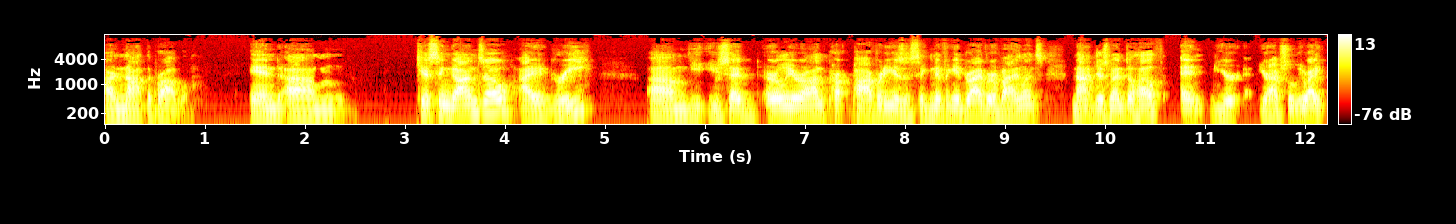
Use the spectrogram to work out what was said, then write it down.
are not the problem. And um, kissing Gonzo, I agree. Um, you, you, said earlier on, poverty is a significant driver of violence, not just mental health, and you're you're absolutely right.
